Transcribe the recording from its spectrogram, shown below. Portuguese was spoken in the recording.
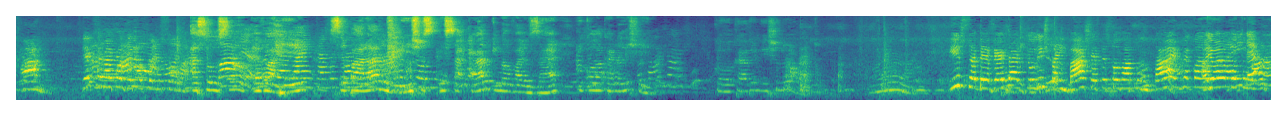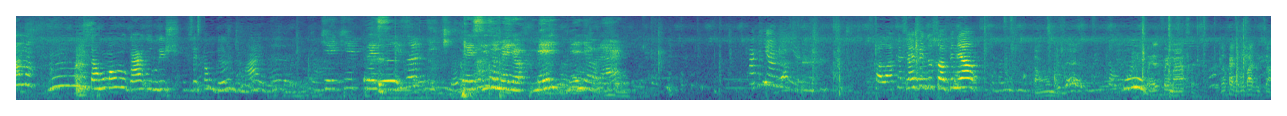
Ah, o que, que você vai fazer com a solução lá? A solução é varrer, separar os lixos, ensacar o que não vai usar e colocar na lixeira. Colocar o lixo no alto. Isso é bem verdade, que o lixo tá embaixo, a pessoa vai apontar, aí olha pro outro lado. Hum, então arrumar um lugar, o lixo, vocês estão grandes demais, né? O que, que precisa, precisa melhor, me, melhorar? Aqui, a minha. Coloca Chefe do sua opinião. Então, uh, mas foi massa. Então, cara, eu vou bater isso,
